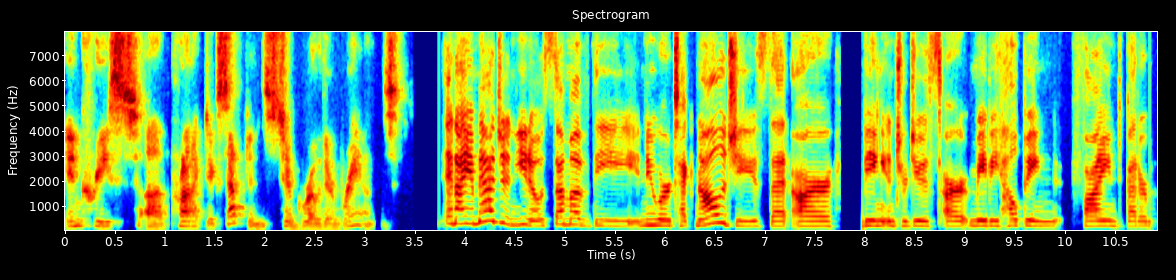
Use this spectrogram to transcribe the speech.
increase uh, product acceptance to grow their brands. And I imagine, you know, some of the newer technologies that are being introduced are maybe helping find better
